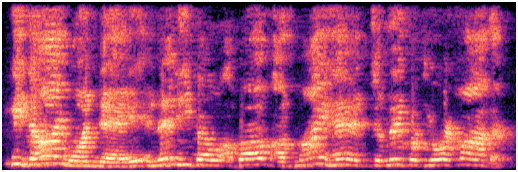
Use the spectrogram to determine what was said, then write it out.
He died one day, and then he go above of my head to live with your father.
